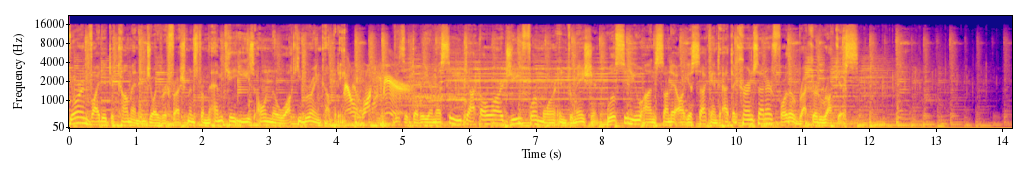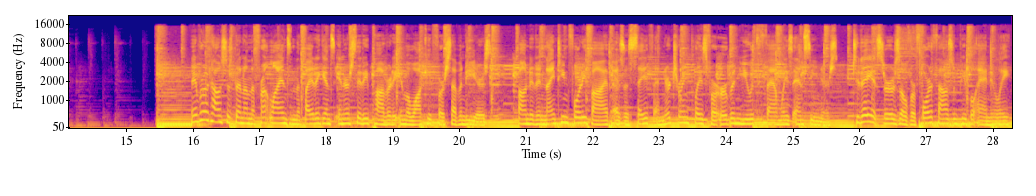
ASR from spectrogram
You're invited to come and enjoy refreshments from MKE's own Milwaukee Brewing Company. Milwaukee Beer. Visit WMSE.org for more information. We'll see you on Sunday, August 2nd at the Kern Center for the Record Ruckus. Neighborhood House has been on the front lines in the fight against inner city poverty in Milwaukee for 70 years. Founded in 1945 as a safe and nurturing place for urban youth, families, and seniors. Today it serves over 4,000 people annually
